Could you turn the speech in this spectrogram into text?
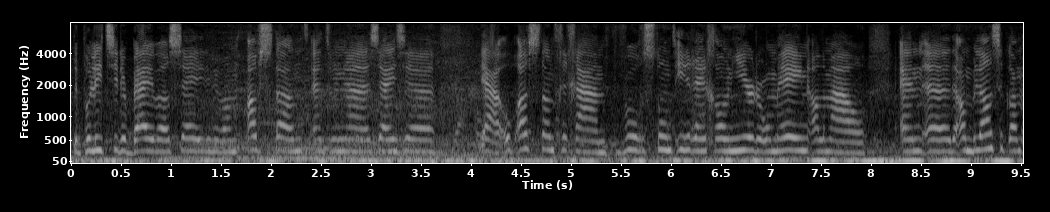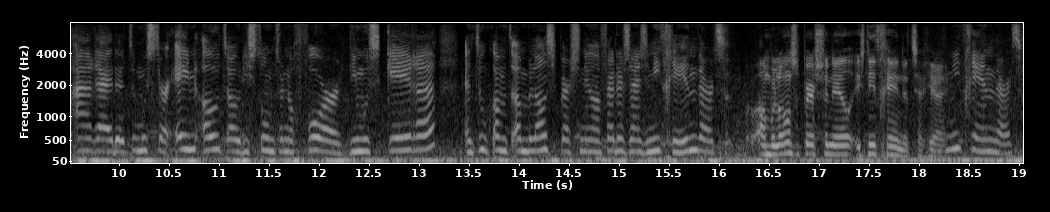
de politie erbij was, zeiden ze van afstand. En toen uh, zijn ze ja, op afstand gegaan. Vervolgens stond iedereen gewoon hier eromheen allemaal. En uh, de ambulance kwam aanrijden. Toen moest er één auto, die stond er nog voor, die moest keren. En toen kwam het ambulancepersoneel en verder zijn ze niet gehinderd. Het ambulancepersoneel is niet gehinderd, zeg jij? Niet gehinderd,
